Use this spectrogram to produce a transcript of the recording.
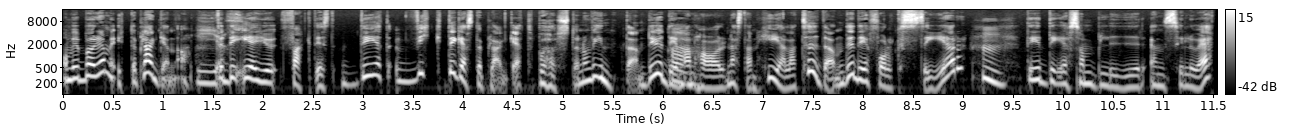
Om vi börjar med ytterplaggen då. Yes. För det är ju faktiskt det viktigaste plagget på hösten och vintern. Det är ju det man har nästan hela tiden. Det är det folk ser. Det är det som blir en silhuett.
